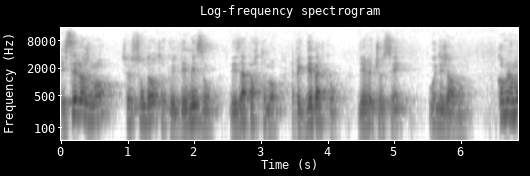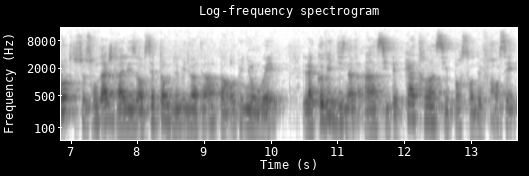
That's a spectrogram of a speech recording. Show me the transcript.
Et ces logements, ce ne sont d'autres que des maisons, des appartements avec des balcons, des rez-de-chaussée ou des jardins. Comme le montre ce sondage réalisé en septembre 2021 par OpinionWay, la Covid-19 a incité 86% des Français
